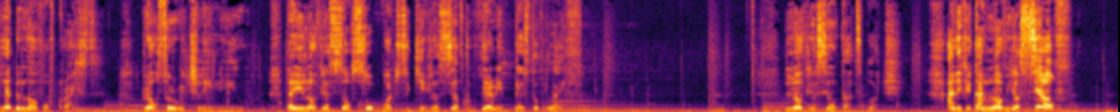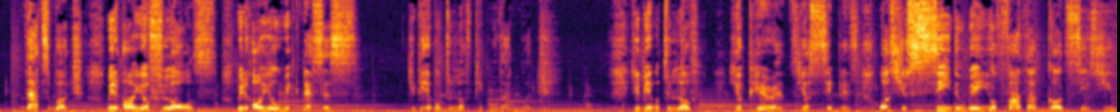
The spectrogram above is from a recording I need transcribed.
Let the love of Christ dwell so richly in you that you love yourself so much to give yourself the very best of life. love yourself that much. And if you can love yourself that much, with all your flaws, with all your weaknesses, you'll be able to love people that much. You'll be able to love your parents, your siblings. Once you see the way your Father God sees you,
